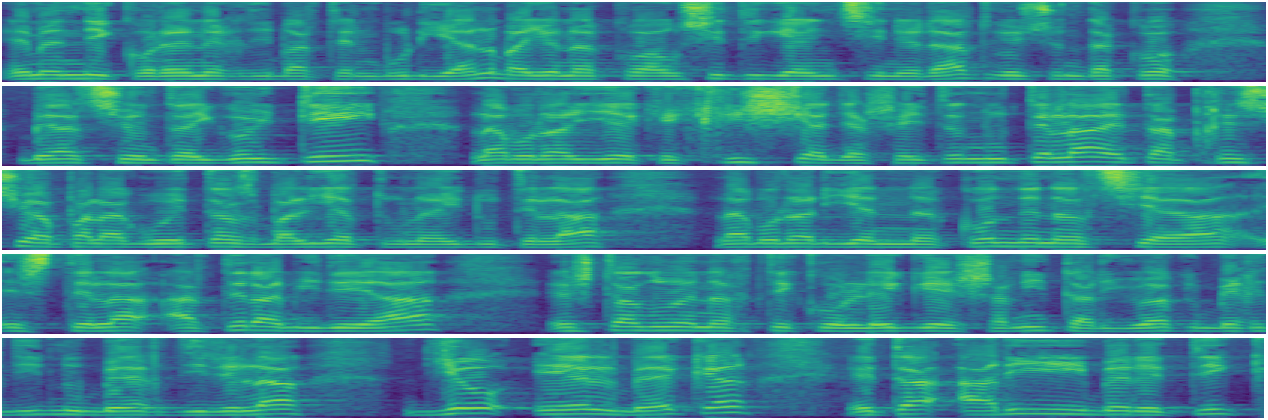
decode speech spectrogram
hemen dikoren erdi baten burian, baionako hausitik gaintzinerat, goizuntako behatzionta igoiti, laborariek krisia jasait egiten dutela eta presio apalaguetaz baliatu nahi dutela laborarien kondenatzia ez dela atera bidea. Estaduen arteko lege sanitarioak berdinu behar direla dio ELBek. Eta ari beretik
